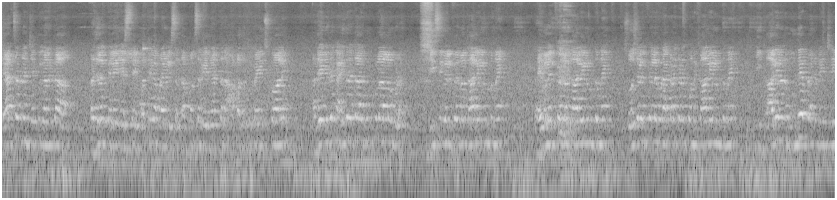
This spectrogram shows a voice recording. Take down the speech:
చేర్చండి అని చెప్పి కనుక ప్రజలకు తెలియజేస్తే పత్రికా ప్రయోగిస్తే తప్పనిసరిగా ఏం ఆ పద్ధతి ఉపయోగించుకోవాలి. అదేవిధంగా ఐదు రకాల గుంపులాల్లో కూడా బీసీ వెల్ఫేర్లో ఖాళీలు ఉంటున్నాయి ట్రైబల్ వెల్ఫేర్లో ఖాళీలు ఉంటున్నాయి సోషల్ వెల్ఫేర్లో కూడా అక్కడక్కడ కొన్ని ఖాళీలు ఉంటున్నాయి. ఈ ఖాళీలను ముందే ప్రకటించి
